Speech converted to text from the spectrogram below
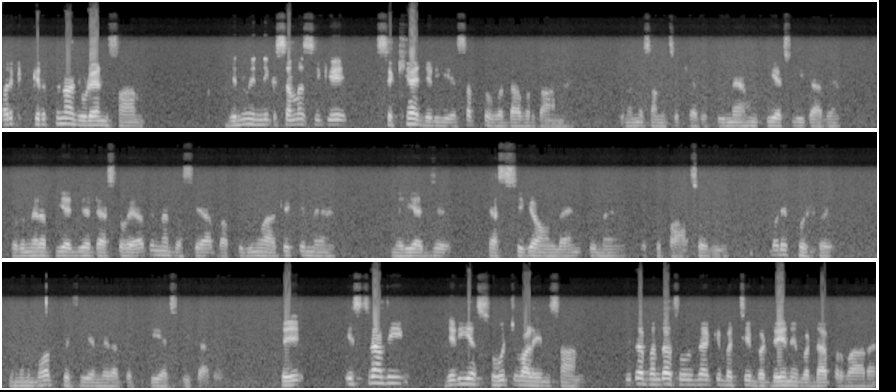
ਪਰ ਇੱਕ ਕਿਰਤ ਨਾਲ ਜੁੜਿਆ ਇਨਸਾਨ ਜਿਹਨੂੰ ਇੰਨੀ ਕੁ ਸਮਝ ਸੀ ਕਿ ਸਿੱਖਿਆ ਜਿਹੜੀ ਹੈ ਸਭ ਤੋਂ ਵੱਡਾ ਵਰਦਾਨ ਹੈ। ਉਹਨਾਂ ਨੇ ਸਾਨੂੰ ਸਿੱਖਿਆ ਦਿੱਤੀ। ਮੈਂ ਹੁਣ ਡੀ ਕਰ ਰਿਹਾ। ਜਦੋਂ ਮੇਰਾ ਡੀ ਦਾ ਟੈਸਟ ਹੋਇਆ ਤੇ ਮੈਂ ਦੱਸਿਆ ਬਾਪੂ ਜੀ ਨੂੰ ਆ ਕੇ ਕਿ ਮੈਂ, ਮੇਰੀ ਅੱਜ ਟੈਸਟ ਸੀਗਾ ਆਨਲਾਈਨ ਤੇ ਮੈਂ ਉੱਥੇ ਪਾਸ ਹੋ ਗਈ। ਬੜੇ ਖੁਸ਼ ਹੋਏ। ਤੇ ਮੈਨੂੰ ਬਹੁਤ ਖੁਸ਼ੀ ਹੈ ਮੇਰਾ ਪੁੱਤ ਡੀ ਕਰ ਰਿਹਾ। ਤੇ ਇਸ ਤਰ੍ਹਾਂ ਦੀ ਜਿਹੜੀ ਹੈ ਸੋਚ ਵਾਲੇ ਇਨਸਾਨ, ਇਹ ਤਾਂ ਬੰਦਾ ਸੋਚਦਾ ਕਿ ਬੱਚੇ ਵੱਡੇ ਨੇ, ਵੱਡਾ ਪਰਿਵਾਰ ਹੈ।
